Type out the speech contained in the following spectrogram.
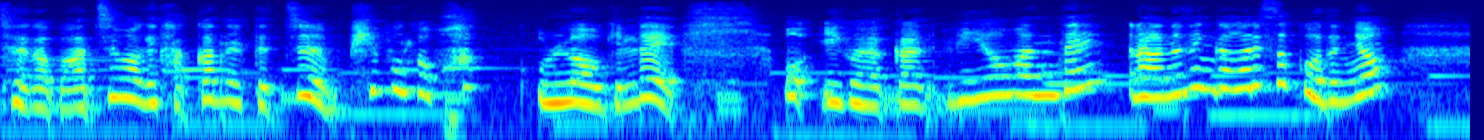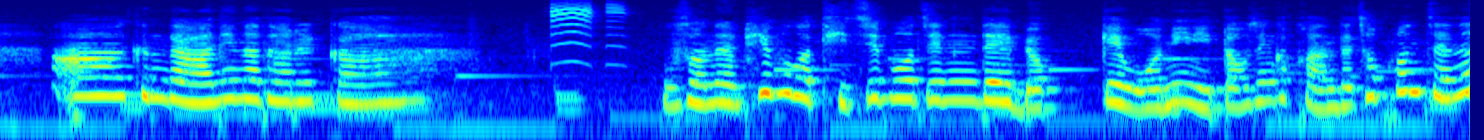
제가 마지막에 닦아낼 때쯤 피부가 확 올라오길래 어 이거 약간 위험한데? 라는 생각을 했었거든요. 아 근데 아니나 다를까 우선은 피부가 뒤집어지는데 몇 개 원인이 있다고 생각하는데 첫 번째는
